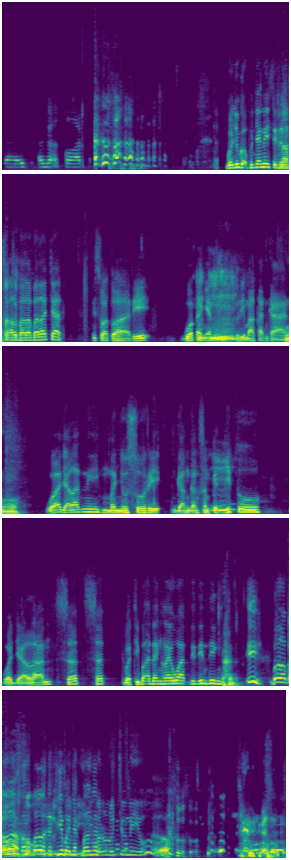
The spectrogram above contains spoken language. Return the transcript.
guys agak awkward Gue juga punya nih cerita Kenapa soal bala-bala cat. Ini suatu hari gue pengen Mm-mm. beli makan kan. Mm. Gue jalan nih menyusuri gang-gang sempit Mm-mm. gitu. Gue jalan set set tiba-tiba ada yang lewat di dinding. Ih, bala-bala, bala-bala Oh, kakinya lucu banyak nih, banget. Baru lucu nih. Uh, Oh.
